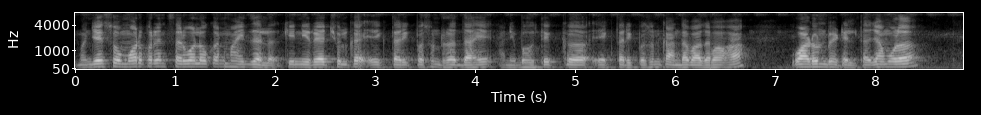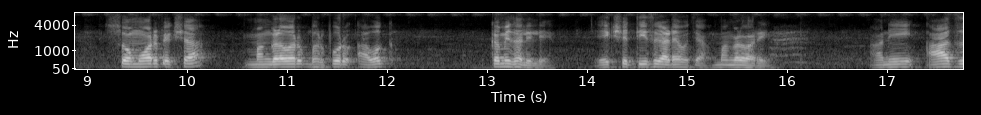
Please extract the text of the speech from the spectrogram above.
म्हणजे सोमवारपर्यंत सर्व लोकांना माहीत झालं की निर्यात शुल्क एक तारीखपासून रद्द आहे आणि बहुतेक एक तारीखपासून कांदा बाजारभाव हा वाढून भेटेल. त्याच्यामुळं सोमवारपेक्षा मंगळवार भरपूर आवक कमी झालेली आहे. एकशे तीस गाड्या होत्या मंगळवारी. आणि आज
